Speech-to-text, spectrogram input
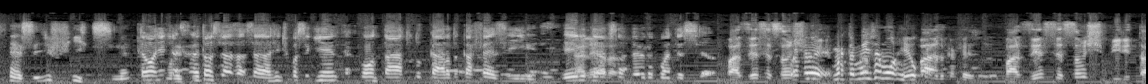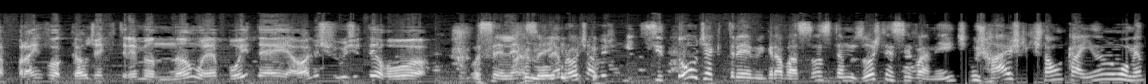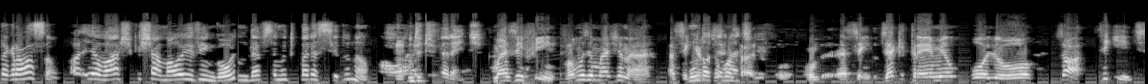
é ser difícil, né? Então a gente, Mas- então, César, César, a gente conseguia contato do cara do cafezinho. Ele Galera. deve saber o que aconteceu. Fazer sessão Mas também, mas também já morreu o cara do cafezinho. Fazer sessão espírita pra invocar o Jack Tramiel não é boa ideia. Olha os filmes de terror. Você lembra, você lembra a última vez que a gente citou o Jack Tramiel em gravação, citamos ostensivamente os raios que estavam caindo no momento da gravação. Eu acho que chamar o Irving Gold não deve ser muito parecido, não. Muito diferente. Mas enfim, vamos imaginar assim que Mundo é o contrário. Um- Assim, Jack Tramiel olhou. Só, seguinte,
